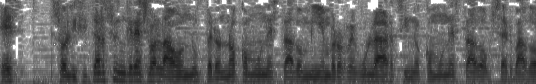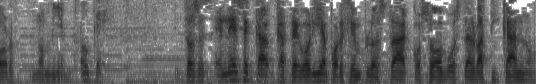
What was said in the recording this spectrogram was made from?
es solicitar su ingreso a la ONU, pero no como un Estado miembro regular, sino como un Estado observador no miembro. Entonces, en esa ca- categoría, por ejemplo, está Kosovo, está el Vaticano.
